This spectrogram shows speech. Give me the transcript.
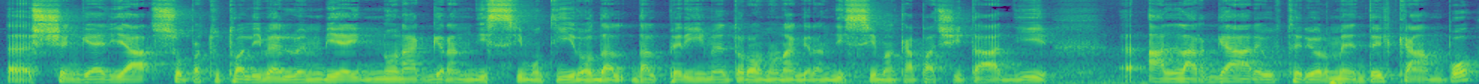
eh, Schengelia, soprattutto a livello NBA, non ha grandissimo tiro dal, dal perimetro, non ha grandissima capacità di eh, allargare ulteriormente il campo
